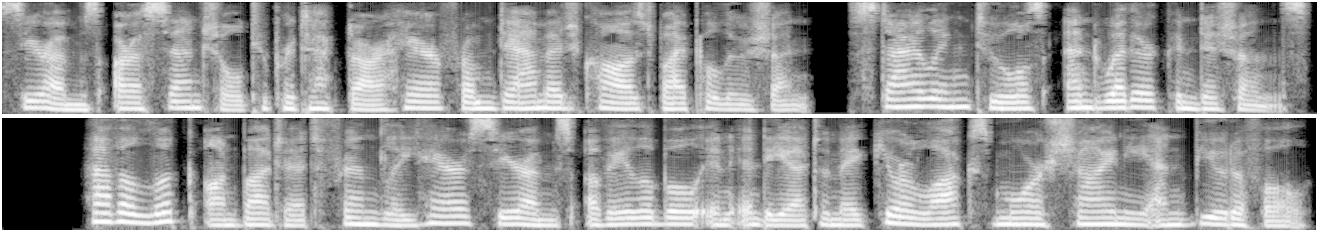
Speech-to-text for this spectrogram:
Serums are essential to protect our hair from damage caused by pollution, styling tools, and weather conditions. Have a look on budget friendly hair serums available in India to make your locks more shiny and beautiful.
